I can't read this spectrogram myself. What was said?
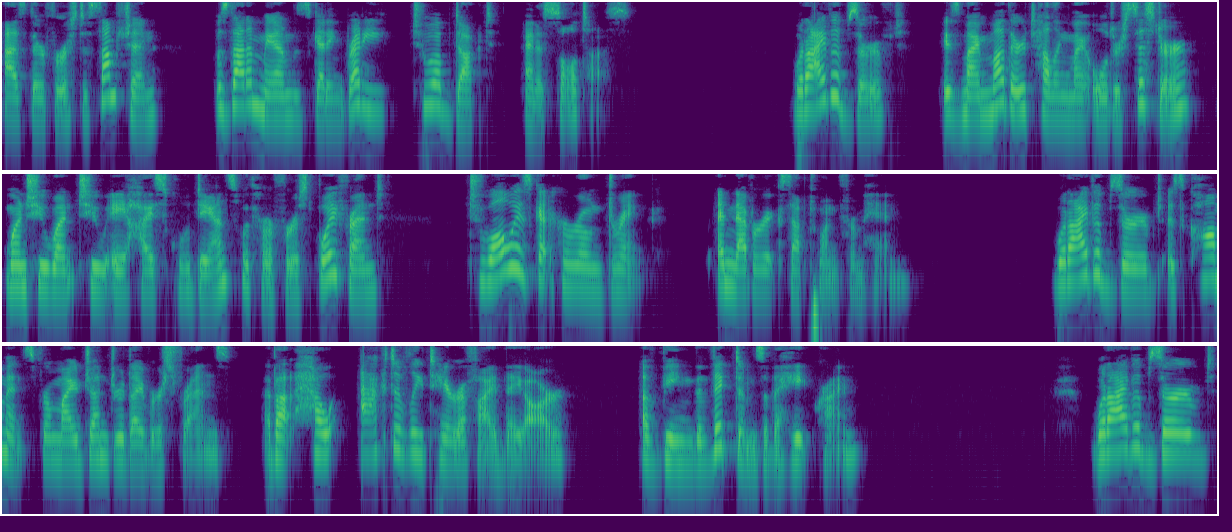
as their first assumption was that a man was getting ready to abduct and assault us. What I've observed is my mother telling my older sister, when she went to a high school dance with her first boyfriend, to always get her own drink and never accept one from him. What I've observed is comments from my gender diverse friends about how actively terrified they are of being the victims of a hate crime. What I've observed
